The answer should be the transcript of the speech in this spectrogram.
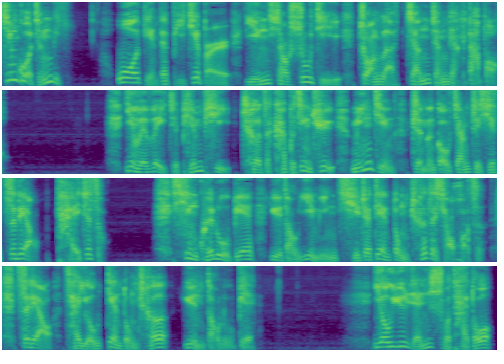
经过整理，窝点的笔记本、营销书籍装了整整两大包。因为位置偏僻，车子开不进去，民警只能够将这些资料抬着走。幸亏路边遇到一名骑着电动车的小伙子，资料才由电动车运到路边。由于人数太多，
